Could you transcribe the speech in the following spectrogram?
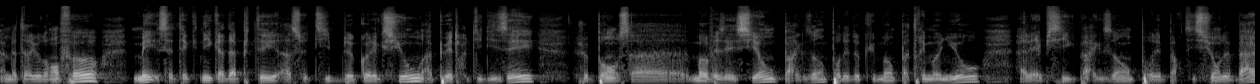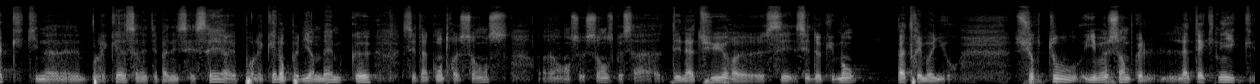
un matériau de renfort. Mais cette technique adaptée à ce type de collection a pu être utilisée, je pense à mauvais escient, par exemple, pour des documents patrimoniaux, à Leipzig, par exemple, pour des partitions de Bach, pour lesquelles ça n'était pas nécessaire et pour lesquelles on peut dire même que c'est un contresens, euh, en ce sens que ça dénature euh, ces documents patrimoniaux. Surtout, il me semble que la technique,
